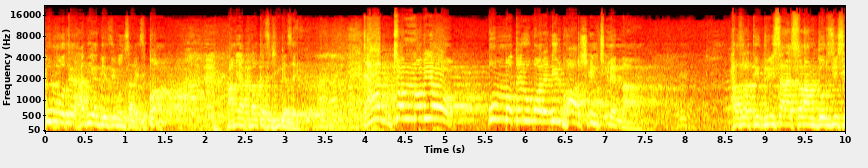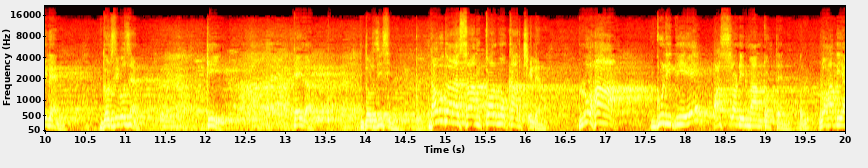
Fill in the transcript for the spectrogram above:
উম্মতের হাদিয়া দিয়ে জীবন চালাইছে। কোন, আমি আপনার কাছে শিখে যাই। একজন নবীও উম্মতের উপরে নির্ভরশীল ছিলেন না। হাজরত ইদ্রিস আলাইহিস সালাম দর্জি ছিলেন। দর্জি বোঝেন? কি? টেইলার। দর্জি ছিলেন। দাউদ আলাইহিস সালাম কর্মকার ছিলেন। লোহা গুলি দিয়ে অস্ত্র নির্মাণ করতেন। লোহা দিয়ে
